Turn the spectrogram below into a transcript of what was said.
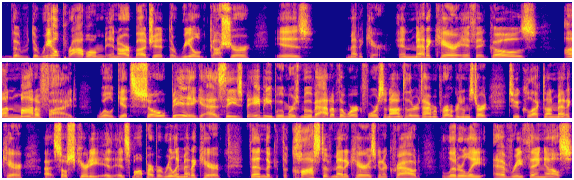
The the real problem in our budget, the real gusher is Medicare. And Medicare, if it goes unmodified, will get so big as these baby boomers move out of the workforce and onto the retirement programs and start to collect on Medicare, uh, Social Security in, in, small part, but really Medicare, then the, the cost of Medicare is going to crowd literally everything else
